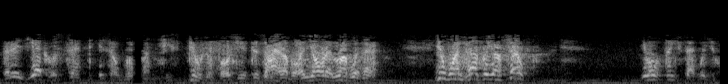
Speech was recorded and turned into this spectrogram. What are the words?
There is yet. Cosette is a woman. She's beautiful. She's desirable, and you're in love with her. You want her for yourself. You won't face that, will you?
